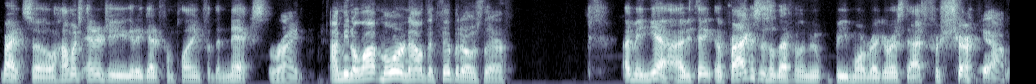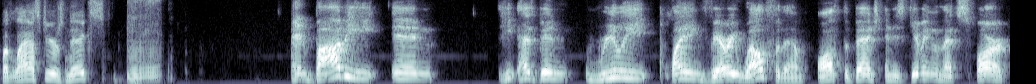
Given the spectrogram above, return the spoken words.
Right. So how much energy are you going to get from playing for the Knicks? Right. I mean, a lot more now that Thibodeau's there. I mean, yeah, I think the practices will definitely be more rigorous. That's for sure. Yeah, but last year's Knicks, And Bobby in he has been really playing very well for them off the bench and is giving them that spark.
